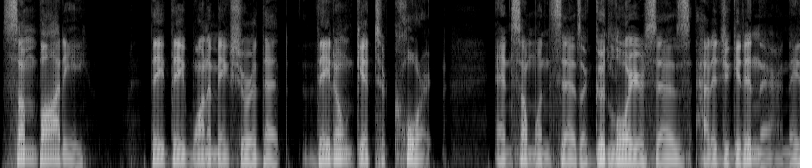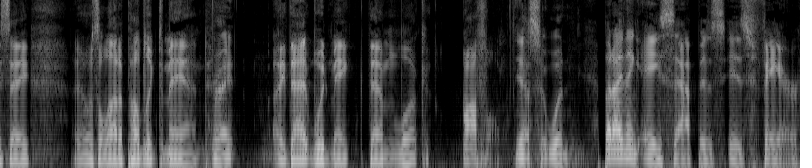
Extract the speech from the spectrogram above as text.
some body They they want to make sure that they don't get to court and someone says a good lawyer says, "How did you get in there?" and they say there was a lot of public demand. Right. Like that would make them look awful. Yes, it would. But I think ASAP is is fair.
